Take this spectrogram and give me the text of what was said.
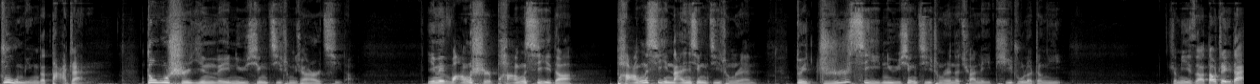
著名的大战，都是因为女性继承权而起的。因为王室旁系的旁系男性继承人对直系女性继承人的权利提出了争议。什么意思啊？到这一代，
